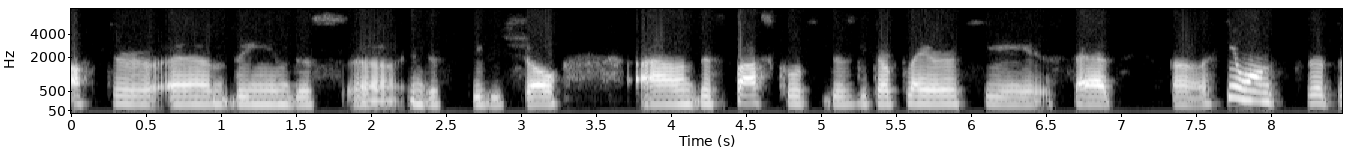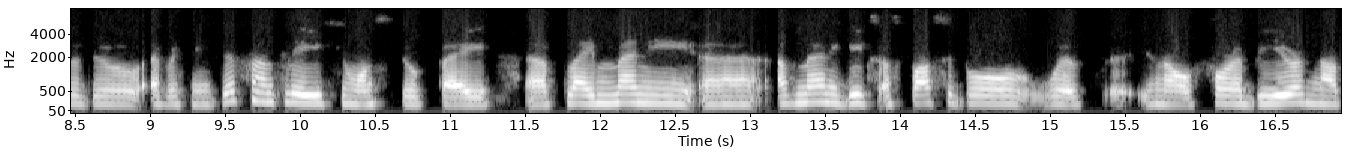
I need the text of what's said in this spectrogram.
after um, being in this uh, in this TV show, uh, this Pascut, this guitar player, he said uh, he wants to, to, do everything differently. He wants to pay, uh, play many, uh, as many gigs as possible with, you know, for a beer, not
